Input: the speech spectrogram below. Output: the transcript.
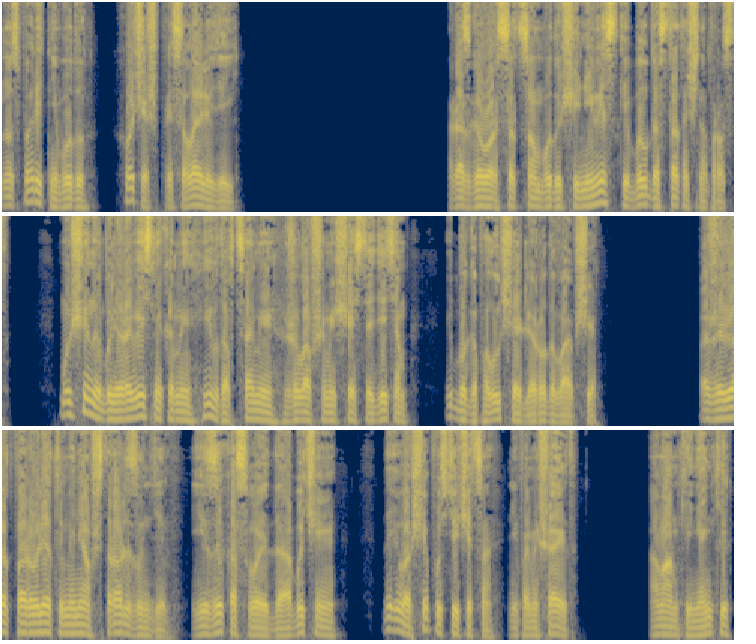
Но спорить не буду. Хочешь, присылай людей. Разговор с отцом будущей невестки был достаточно прост. Мужчины были ровесниками и вдовцами, желавшими счастья детям и благополучия для рода вообще. Поживет пару лет у меня в Штральзунде, язык освоит да обычаи, да и вообще пусть учится, не помешает. А мамки-няньки?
